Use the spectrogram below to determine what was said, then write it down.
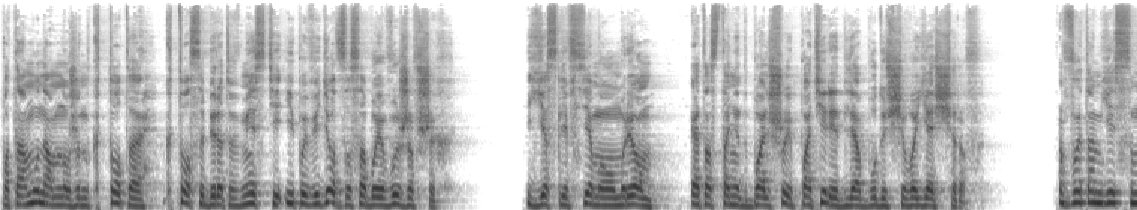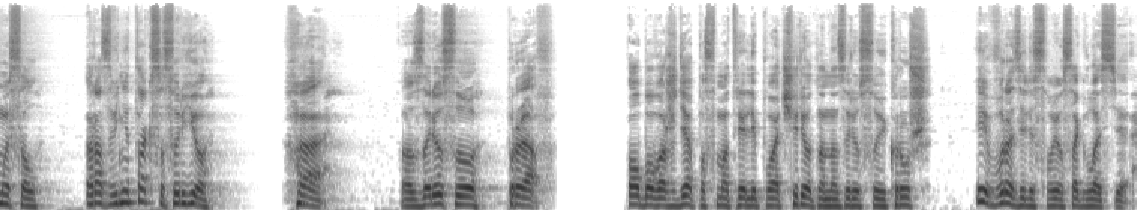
Потому нам нужен кто-то, кто соберет вместе и поведет за собой выживших. Если все мы умрем, это станет большой потерей для будущего ящеров. В этом есть смысл. Разве не так, Сосурьё? Ха. Зарюсу прав. Оба вождя посмотрели поочередно на Зарюсу и Круш и выразили свое согласие.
